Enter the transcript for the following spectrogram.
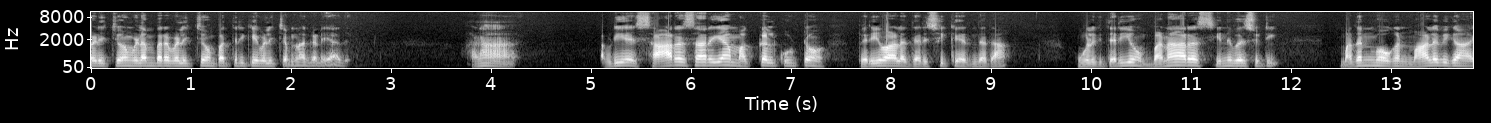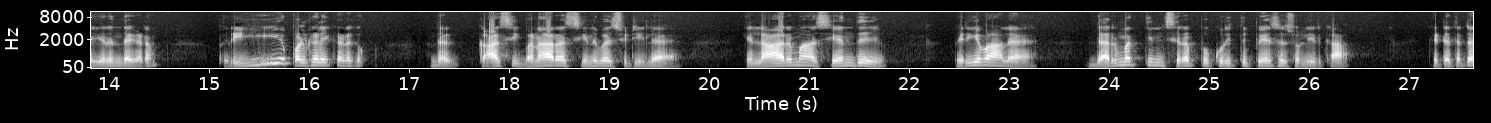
வெளிச்சம் விளம்பர வெளிச்சம் பத்திரிக்கை வெளிச்சம்லாம் கிடையாது. ஆனால் அப்படியே சாரசாரையாக மக்கள் கூட்டம் பெரியவாளை தரிசிக்க இருந்ததா? உங்களுக்கு தெரியும் பனாரஸ் யூனிவர்சிட்டி மதன் மோகன் மாளவிகா இருந்த இடம் பெரிய பல்கலைக்கழகம். அந்த காசி பனாரஸ் யூனிவர்சிட்டியில் எல்லாருமா சேர்ந்து பெரியவாளை தர்மத்தின் சிறப்பு குறித்து பேச சொல்லியிருக்கா? கிட்டத்தட்ட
